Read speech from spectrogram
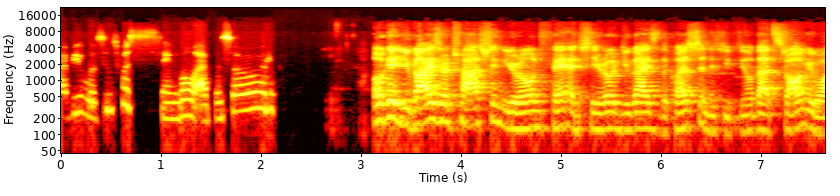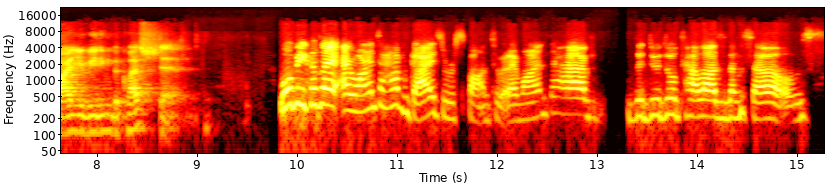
have you listened to a single episode? Okay, you guys are trashing your own fan. She wrote you guys the question. If you feel that strongly, why are you reading the question? Well, because I, I wanted to have guys respond to it. I wanted to have the doodle tellas themselves.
